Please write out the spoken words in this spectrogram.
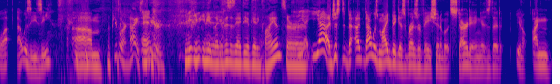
Well, that was easy. Um, people are nice. And- Weird. You mean, you you mean like this is the idea of getting clients, or Yeah, yeah just that, that was my biggest reservation about starting is that you know I'm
